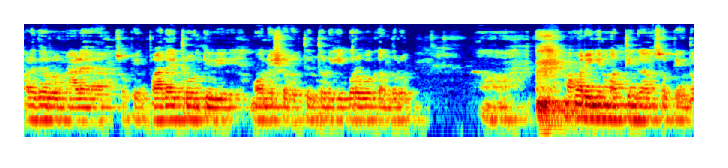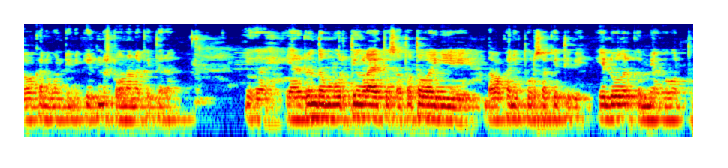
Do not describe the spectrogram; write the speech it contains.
ಅಳದೇವರು ನಾಳೆ ಸ್ವಲ್ಪ ಹಿಂಗೆ ಪಾದಯಾತ್ರೆ ಹೊಂಟೀವಿ ಮೌನೇಶ್ವರ ತಿಂತೊಡಗಿ ಬರ್ಬೇಕಂದ್ರು. ಮಾಮಾರಿ ಹಿಂಗಿನ ಮತ್ತು ಹಿಂಗೆ ಸ್ವಲ್ಪ ಹಿಂಗೆ ದವಾಖಾನೆ ಹೊಂಟೀನಿ, ಕಿಡ್ನಿ ಸ್ಟೋನ್ ಅನ್ನಕತ್ಯಾರ ಈಗ ಎರಡರಿಂದ ಮೂರು ತಿಂಗಳಾಯಿತು ಸತತವಾಗಿ ದವಾಖಾನೆಗೆ ತೋರ್ಸಕತ್ತೀವಿ. ಎಲ್ಲಿ ಹೋದ್ರೆ ಕಮ್ಮಿ ಆಗವಲ್ತು.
